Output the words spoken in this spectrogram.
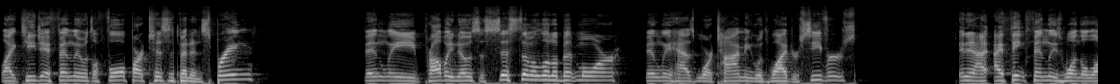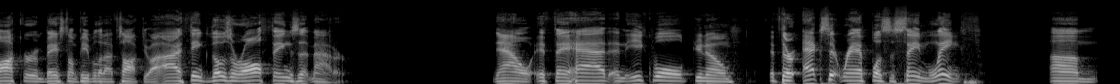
Like TJ Finley was a full participant in spring. Finley probably knows the system a little bit more. Finley has more timing with wide receivers. And I, I think Finley's won the locker room based on people that I've talked to. I, I think those are all things that matter. Now, if they had an equal, you know, if their exit ramp was the same length, um,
